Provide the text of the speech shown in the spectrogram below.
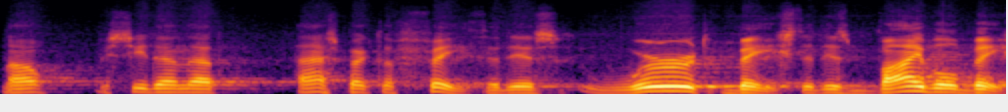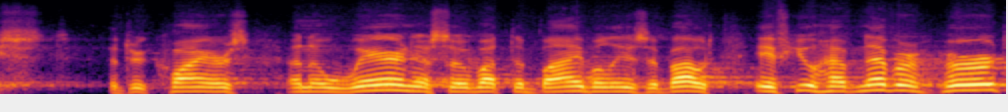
Now, we see then that aspect of faith. It is word based, it is Bible based. It requires an awareness of what the Bible is about. If you have never heard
